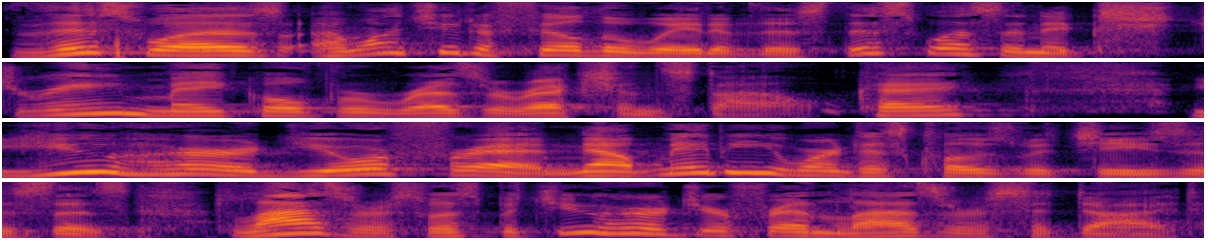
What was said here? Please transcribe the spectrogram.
This was, I want you to feel the weight of this. This was an extreme makeover resurrection style, okay? You heard your friend, now maybe you weren't as close with Jesus as Lazarus was, but you heard your friend Lazarus had died.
